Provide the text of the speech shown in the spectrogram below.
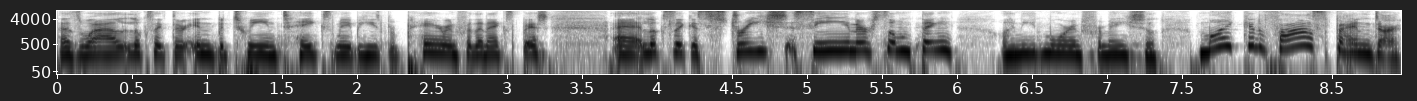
as well. It looks like they're in between takes. Maybe he's preparing for the next bit. Uh, it looks like a street scene or something. I need more information. mike and Fassbender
